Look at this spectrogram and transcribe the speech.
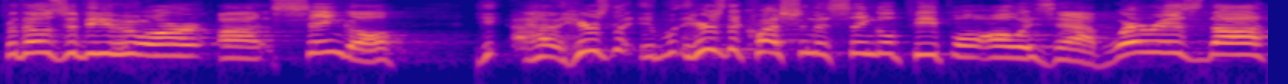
for those of you who are uh, single, uh, here's the, here's the question that single people always have Where is the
